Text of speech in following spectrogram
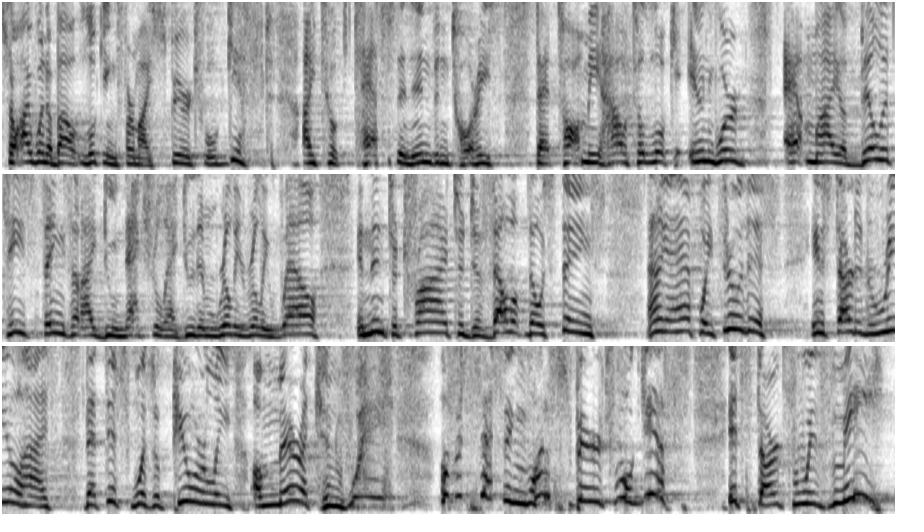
So I went about looking for my spiritual gift. I took tests and inventories that taught me how to look inward at my abilities, things that I do naturally. I do them really, really well. And then to try to develop those things. And I got halfway through this and started to realize that this was a purely American way of assessing one's spiritual gifts. It starts with me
